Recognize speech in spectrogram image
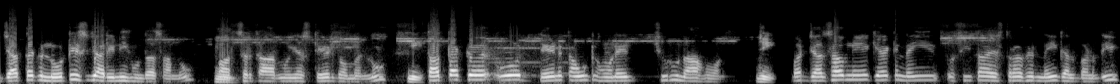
ਜਦ ਤੱਕ ਨੋਟਿਸ ਜਾਰੀ ਨਹੀਂ ਹੁੰਦਾ ਸਾਨੂੰ ਭਾਰਤ ਸਰਕਾਰ ਨੂੰ ਜਾਂ ਸਟੇਟ ਗਵਰਨਮੈਂਟ ਨੂੰ ਤਦ ਤੱਕ ਉਹ ਦੇਣ ਕਾਊਂਟ ਹੋਣੇ ਸ਼ੁਰੂ ਨਾ ਹੋਣ। ਜੀ। ਬਟ ਜੱਜ ਸਾਹਿਬ ਨੇ ਇਹ ਕਿਹਾ ਕਿ ਨਹੀਂ ਤੁਸੀਂ ਤਾਂ ਇਸ ਤਰ੍ਹਾਂ ਫਿਰ ਨਹੀਂ ਗੱਲ ਬਣਦੀ।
